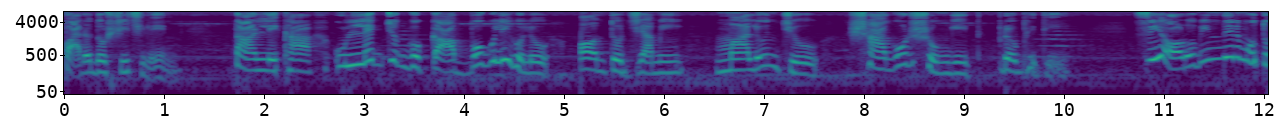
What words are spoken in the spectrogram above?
পারদর্শী ছিলেন। তার লেখা উল্লেখযোগ্য কাব্যগুলি হল অন্তর্যামী, মালঞ্চ, সাগর সংগীত প্রভৃতি। শ্রী অরবিন্দের মতো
